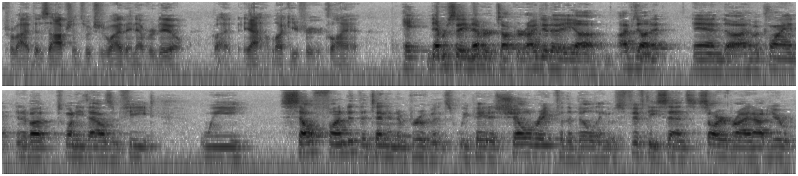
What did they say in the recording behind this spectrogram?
provide those options, which is why they never do. But yeah, lucky for your client. Hey, never say never, Tucker. I did a, uh, I've done it, and uh, I have a client in about 20,000 feet we self-funded the tenant improvements. We paid a shell rate for the building. It was 50 cents. Sorry, Brian, out here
